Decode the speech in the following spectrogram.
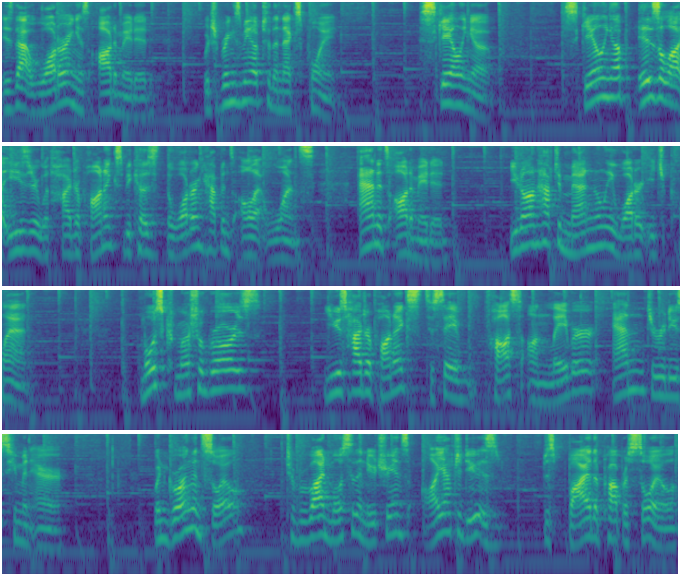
is that watering is automated, which brings me up to the next point. Scaling up. Scaling up is a lot easier with hydroponics because the watering happens all at once, and it's automated. You don't have to manually water each plant. Most commercial growers use hydroponics to save costs on labor and to reduce human error. When growing in soil, to provide most of the nutrients, all you have to do is just buy the proper soil.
